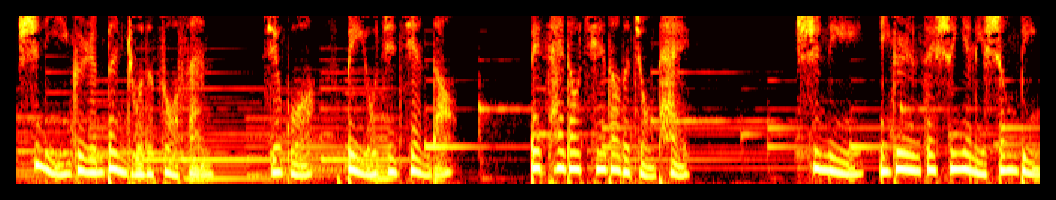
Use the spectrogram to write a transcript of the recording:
是你一个人笨拙的做饭，结果被游击见到，被菜刀切到的窘态。是你一个人在深夜里生病，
